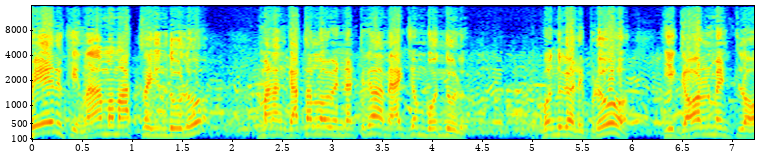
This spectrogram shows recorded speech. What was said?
పేరుకి నామమాత్ర హిందువులు మనం గతంలో విన్నట్టుగా మ్యాక్సిమం బంధువులు. బంధుగాలు ఇప్పుడు ఈ గవర్నమెంట్లో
